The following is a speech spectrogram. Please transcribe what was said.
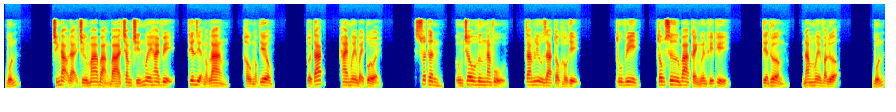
4. chính đạo đại trừ ma bảng 392 vị thiên diện ngọc lang hầu ngọc tiêu. Tuổi tác 27 tuổi. Xuất thân ung châu hưng nam phủ tam lưu gia tộc hầu thị. Thu vi tông sư ba cảnh nguyên khí kỳ. Tiền thưởng 50 vạn lượng. 4.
